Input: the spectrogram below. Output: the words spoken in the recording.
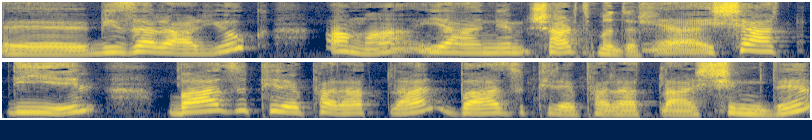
e, bir zarar yok ama yani Şart mıdır? ya şart değil. Bazı preparatlar, bazı preparatlar şimdi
